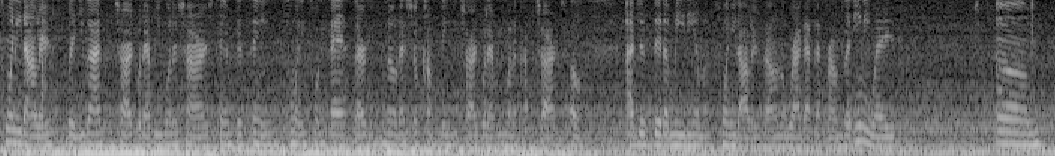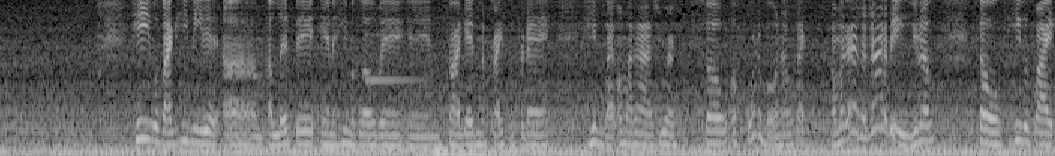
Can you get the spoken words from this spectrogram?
$20 but you guys could charge whatever you want to charge 10 15 20 25 30 you know that's your company you charge whatever you want to charge so i just did a medium of $20 i don't know where i got that from but anyways um he was like he needed um, a lipid and a hemoglobin and so i gave him the pricing for that he was like oh my gosh you are so affordable and i was like oh my gosh i try to be you know so he was like,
